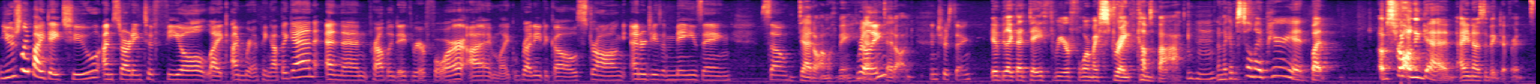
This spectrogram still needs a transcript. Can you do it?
usually by day two, I'm starting to feel like I'm ramping up again. And then probably day three or four, I'm like ready to go, strong. Energy is amazing. So, Dead on with me. Really? Yeah, dead on. interesting. It'd be like that day three or four, my strength comes back. Mm-hmm. I'm like, I'm still my period, but I'm strong again. I know it's a big difference.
